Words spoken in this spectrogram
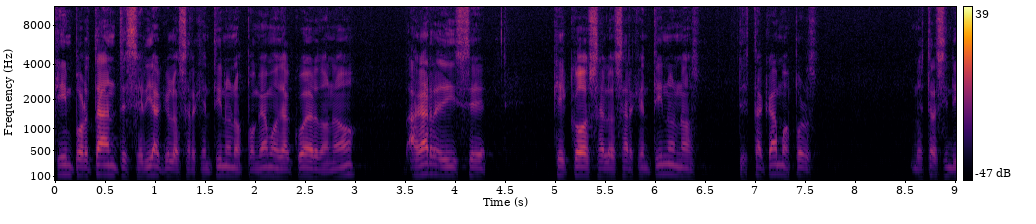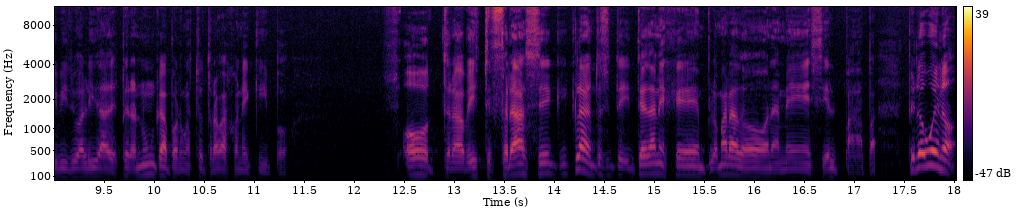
qué importante sería que los argentinos nos pongamos de acuerdo, ¿no? agarra y dice, qué cosa, los argentinos nos destacamos por nuestras individualidades, pero nunca por nuestro trabajo en equipo. Otra, viste, frase, que claro, entonces te, dan ejemplo, Maradona, Messi, el Papa. Pero bueno,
